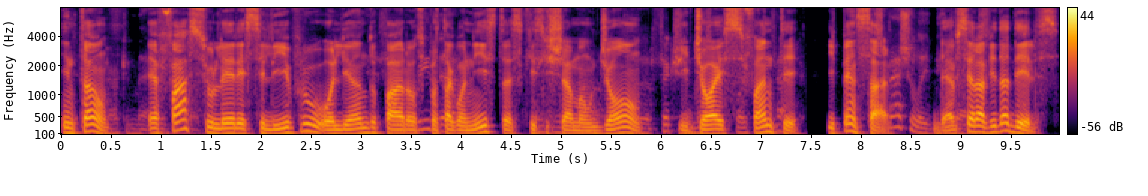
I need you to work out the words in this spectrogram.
Então, é fácil ler esse livro olhando para os protagonistas que se chamam John e Joyce Fante e pensar, deve ser a vida deles.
